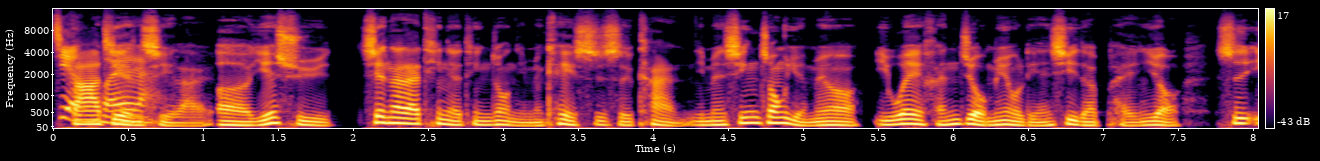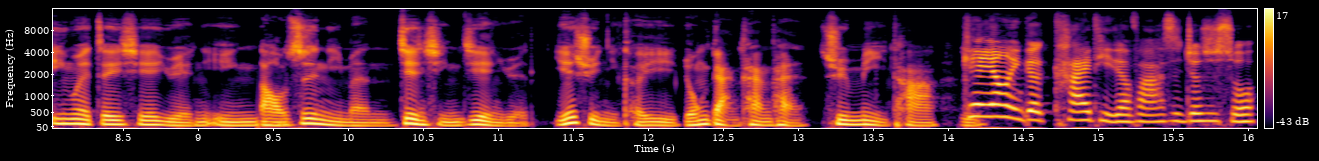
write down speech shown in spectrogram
建搭建起来。呃，也许。现在在听的听众，你们可以试试看，你们心中有没有一位很久没有联系的朋友，是因为这些原因导致你们渐行渐远？也许你可以勇敢看看，去密他。可以用一个开题的方式，就是说，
